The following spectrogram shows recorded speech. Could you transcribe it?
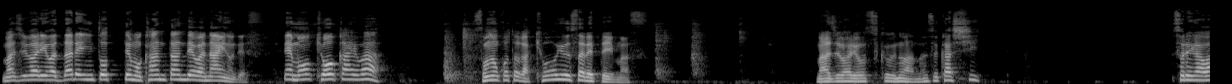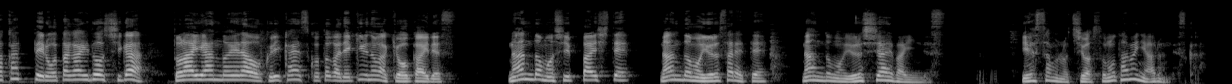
交わりは誰にとっても簡単ではないのです。でも、教会は、そのことが共有されています。交わりを作るのは難しい。それが分かっているお互い同士がトライアンドエラーを繰り返すことができるのが教会です。何度も失敗して、何度も許されて、何度も許し合えばいいんです。イエス様の血はそのためにあるんですから。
